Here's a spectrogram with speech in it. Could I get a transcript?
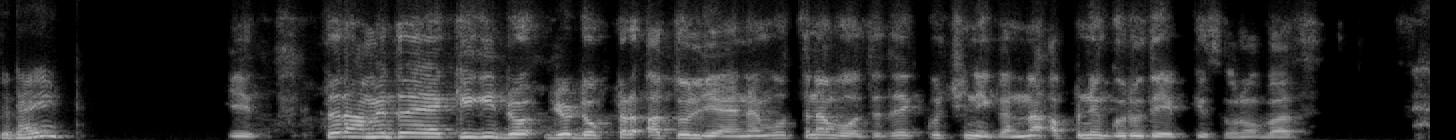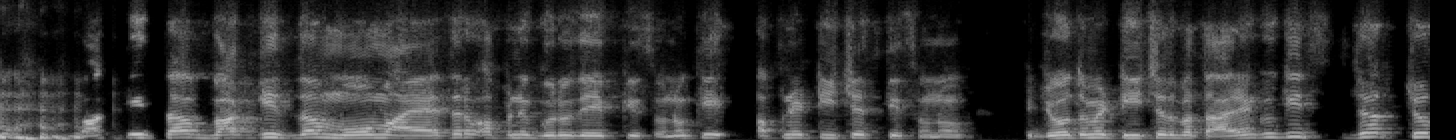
राइट? जी। सर हमें तो है कि, कि जो, डॉक्टर अतुल जैन है वो उतना बोलते थे कुछ नहीं करना अपने गुरुदेव की सुनो बस। बाकी सब बाकी सब मोह माया है सिर्फ़ अपने गुरुदेव की सुनो कि अपने टीचर्स की सुनो जो तुम्हें टीचर्स बता रहे हैं क्योंकि जो जो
